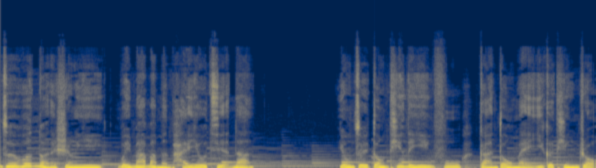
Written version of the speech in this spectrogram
最温暖的声音为妈妈们排忧解难，用最动听的音符感动每一个听众。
